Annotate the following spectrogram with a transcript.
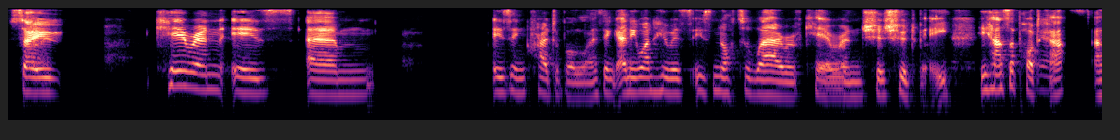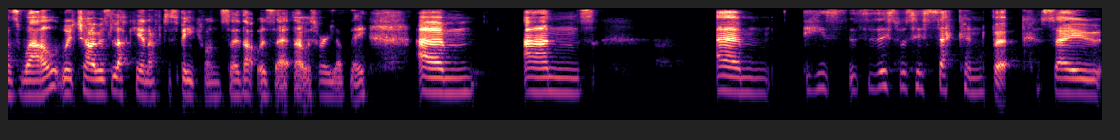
So kieran is um is incredible. I think anyone who is is not aware of Kieran should should be. He has a podcast as well, which I was lucky enough to speak on, so that was uh, that was very lovely. Um, and um, he's this was his second book. So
